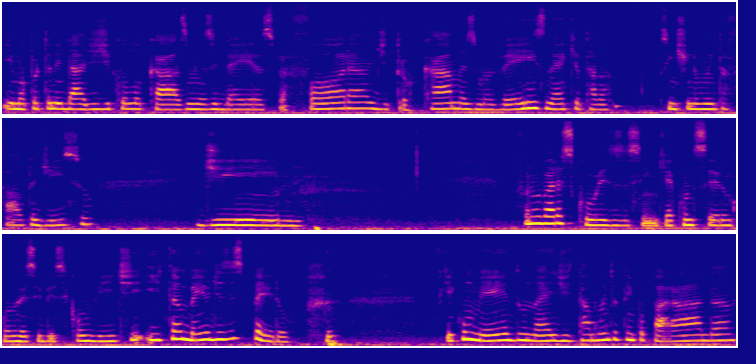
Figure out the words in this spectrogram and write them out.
e uma oportunidade de colocar as minhas ideias para fora, de trocar mais uma vez, né, que eu tava sentindo muita falta disso, de foram várias coisas assim que aconteceram quando eu recebi esse convite e também o desespero. Fiquei com medo, né, de estar tá muito tempo parada,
